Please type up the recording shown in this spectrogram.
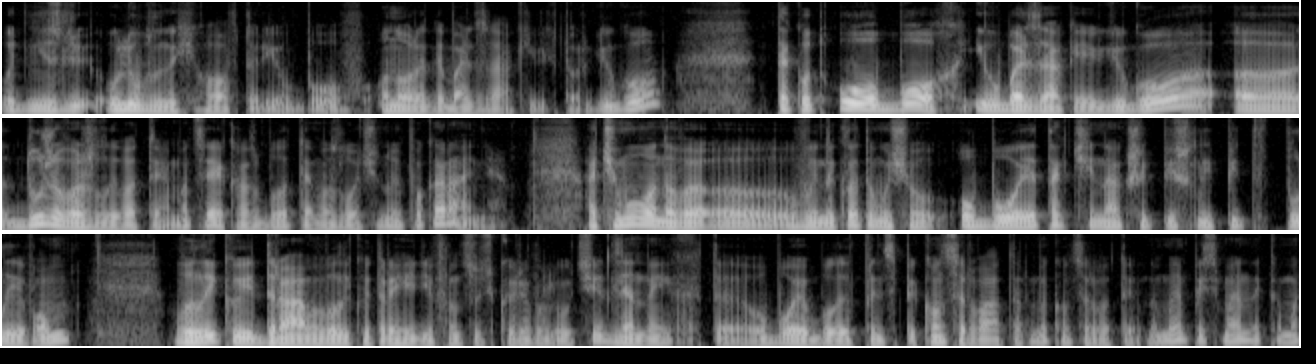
одні з улюблених його авторів був Оноре де Бальзак і Віктор Гюго. Так от у обох і у Бальзака і Гюго е, дуже важлива тема. Це якраз була тема злочину і покарання. А чому вона е, виникла? Тому що обоє так чи інакше пішли під впливом великої драми, великої трагедії французької революції. Для них обоє були, в принципі, консерваторами, консервативними письменниками.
